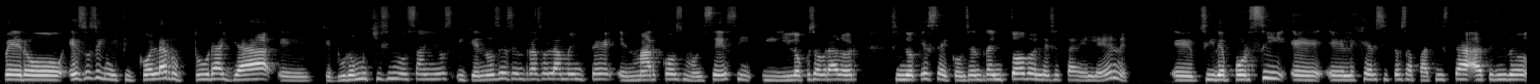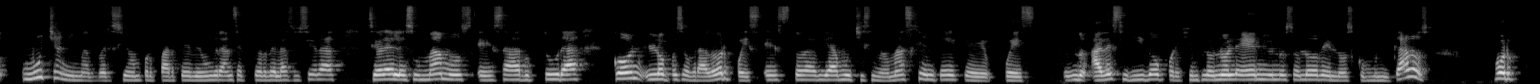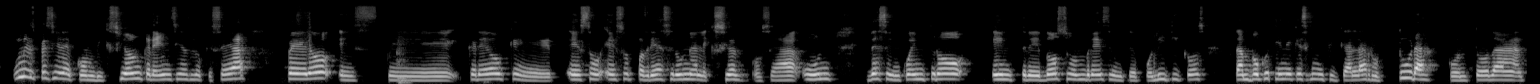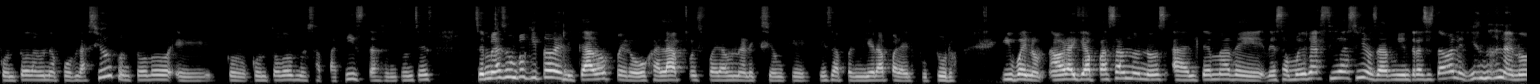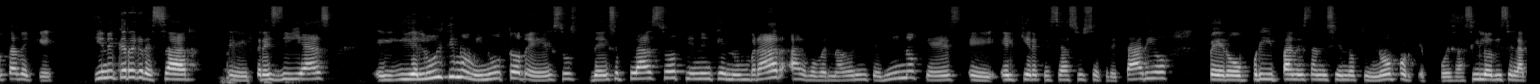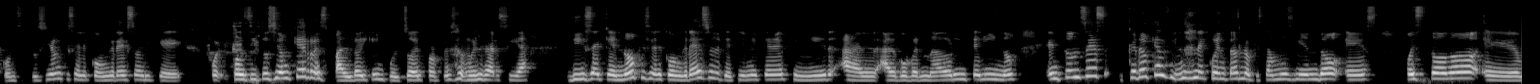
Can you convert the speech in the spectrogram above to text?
pero eso significó la ruptura ya eh, que duró muchísimos años y que no se centra solamente en Marcos, Moisés y, López Obrador, sino que se concentra en todo el ZLN. Eh, si de por sí eh, el ejército zapatista ha tenido mucha animadversión por parte de un gran sector de la sociedad, si ahora le sumamos esa ruptura con López Obrador, pues es todavía muchísima más gente que pues ha decidido, por ejemplo, no leer ni uno solo de los comunicados por una especie de convicción, creencias, lo que sea, pero este, creo que eso, eso podría ser una lección, o sea, un desencuentro entre dos hombres, entre políticos, tampoco tiene que significar la ruptura con toda, con toda una población, con, todo, eh, con, todos los zapatistas. Entonces, se me hace un poquito delicado, pero ojalá pues fuera una lección que, se aprendiera para el futuro. Y bueno, ahora ya pasándonos al tema de, de Samuel García, sí, o sea, mientras estaba leyendo la nota de que tiene que regresar eh, tres días, y el último minuto de, esos, de ese plazo tienen que nombrar al gobernador interino, que es, eh, él quiere que sea su secretario, pero PRI PAN están diciendo que no, porque pues así lo dice la Constitución, que es el Congreso el que, Constitución que respaldó y que impulsó el propio Samuel García, dice que no, que es el Congreso el que tiene que definir al, al gobernador interino. Entonces, creo que al final de cuentas lo que estamos viendo es pues todo... Eh,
